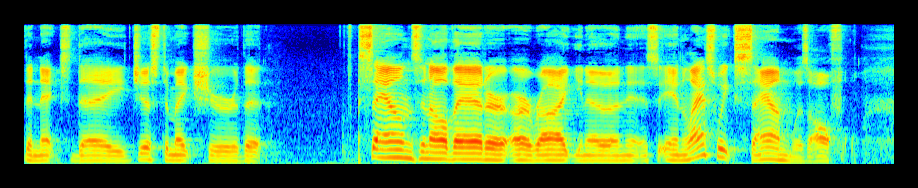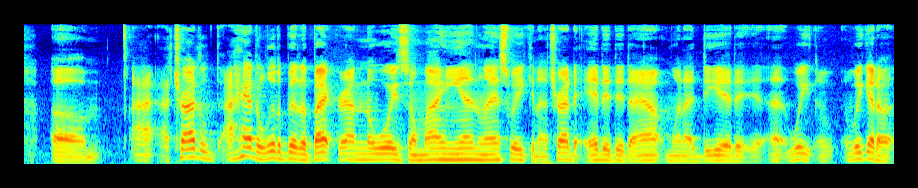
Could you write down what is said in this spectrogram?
the next day just to make sure that sounds and all that are, are right, you know. And and last week's sound was awful. Um, I, I tried to. I had a little bit of background noise on my end last week, and I tried to edit it out. And when I did, it, uh, we we got a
